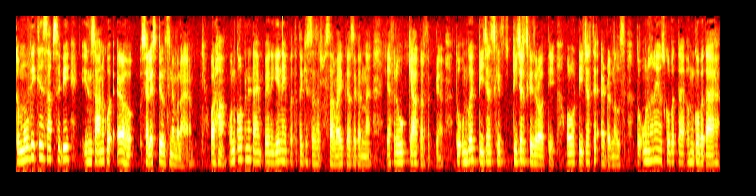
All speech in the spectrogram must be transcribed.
तो मूवी के हिसाब से भी इंसान को सेलेस्टियल्स ने बनाया। और हाँ उनको अपने टाइम पे ये नहीं पता था कि सर्वाइव कैसे करना है या फिर वो क्या कर सकते हैं। तो उनको एक टीचर्स की टीचर्स की ज़रूरत थी और वो टीचर्स थे एटर्नल्स तो उन्होंने उसको बताया, उनको बताया है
